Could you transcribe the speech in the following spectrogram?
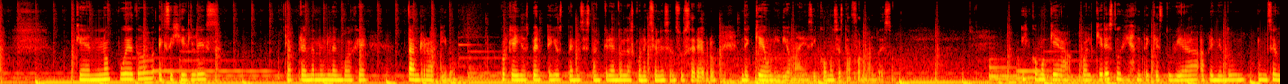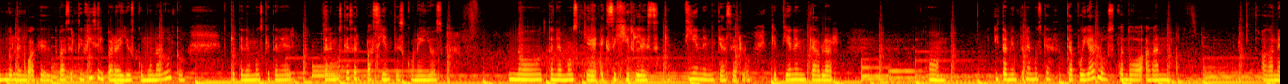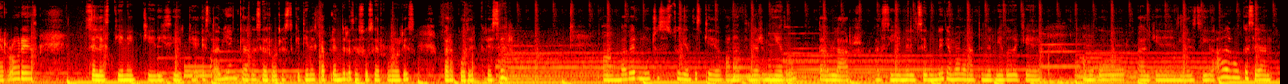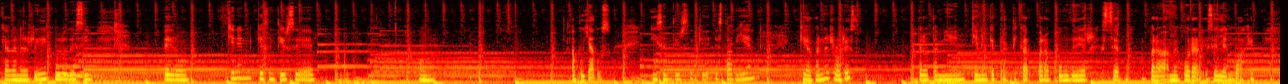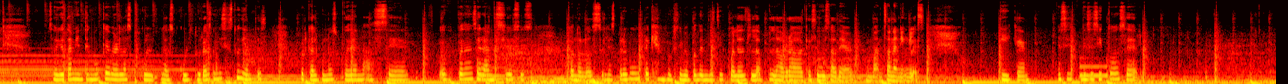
Que no puedo exigirles que aprendan un lenguaje tan rápido, porque ellos, ellos apenas están creando las conexiones en su cerebro de qué un idioma es y cómo se está formando eso. Como quiera, cualquier estudiante que estuviera aprendiendo un, un segundo lenguaje va a ser difícil para ellos como un adulto que tenemos que tener, tenemos que ser pacientes con ellos. No tenemos que exigirles que tienen que hacerlo, que tienen que hablar. Um, y también tenemos que, que, apoyarlos cuando hagan, hagan errores. Se les tiene que decir que está bien que hagas errores, que tienes que aprender de esos errores para poder crecer. Va a haber muchos estudiantes que van a tener miedo de hablar así. En el segundo idioma, van a tener miedo de que a lo mejor alguien les diga algo, que, sean, que hagan el ridículo de sí, pero tienen que sentirse um, apoyados y sentirse que está bien que hagan errores pero también tienen que practicar para poder ser, para mejorar ese lenguaje. yo también tengo que ver las, las culturas de mis estudiantes porque algunos pueden hacer, pueden ser ansiosos cuando los, les pregunte que si me pueden decir cuál es la palabra que se usa de manzana en inglés y que necesito hacer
